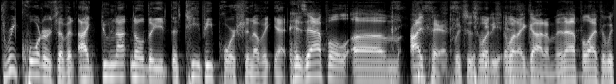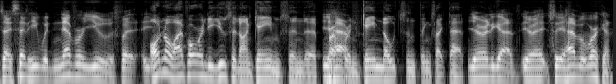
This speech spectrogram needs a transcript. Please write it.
three quarters of it. I do not know the, the TV portion of it yet. His Apple um, iPad, which is what he, what I got him, an Apple iPad, which I said he would never use, but Oh no, I've already used it on games and uh, You have? prep and game notes and things like that. you already got. You're, so you have it working.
